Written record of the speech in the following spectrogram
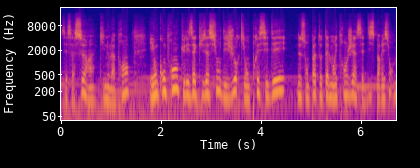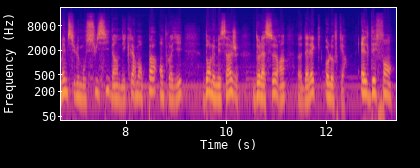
c'est sa sœur hein, qui nous l'apprend, et on comprend que les accusations des jours qui ont précédé ne sont pas totalement étrangers à cette disparition, même si le mot suicide hein, n'est clairement pas employé dans le message de la sœur hein, d'Alec Olovka. Elle défend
